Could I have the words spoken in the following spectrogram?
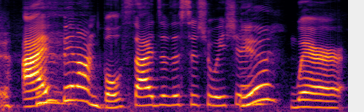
real. I've been on both sides of this situation. Yeah. Where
